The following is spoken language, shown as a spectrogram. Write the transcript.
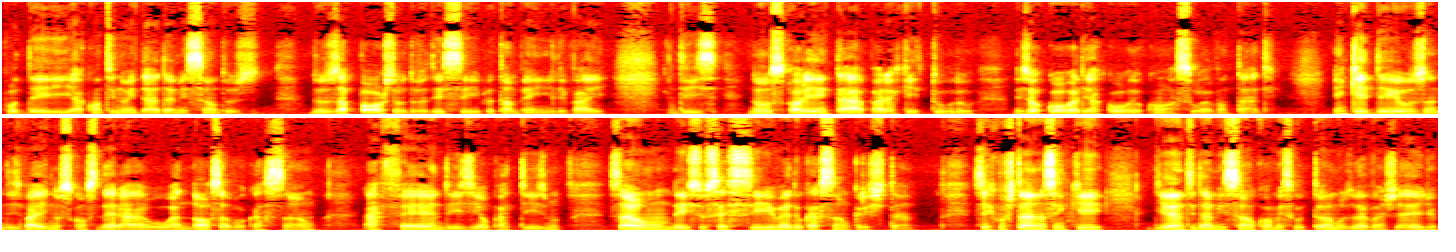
poder e a continuidade da missão dos, dos apóstolos, dos discípulos, também ele vai diz, nos orientar para que tudo lhes ocorra de acordo com a sua vontade em que Deus onde vai nos considerar ou a nossa vocação, a fé diz, e o batismo, são de sucessiva educação cristã. Circunstância em que, diante da missão, como escutamos do Evangelho,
